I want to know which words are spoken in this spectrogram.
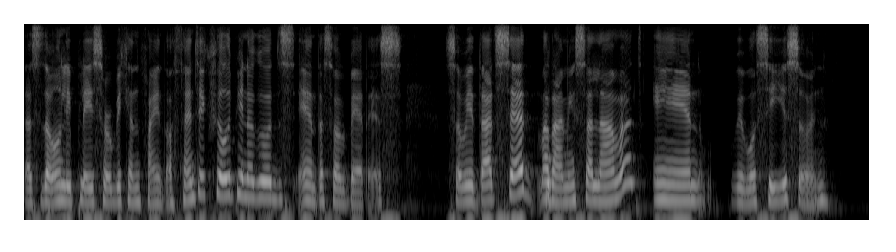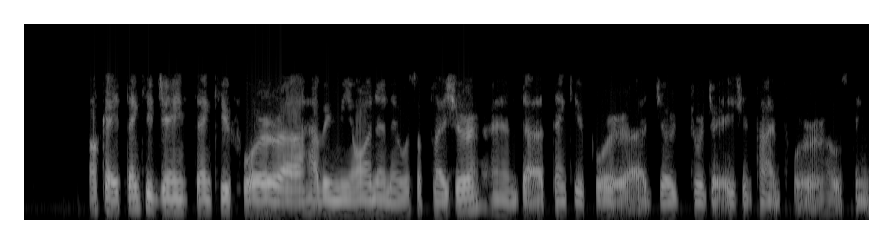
That's the only place where we can find authentic Filipino goods and the sorbetes. So with that said, maraming salamat and we will see you soon. Okay, thank you, Jane. Thank you for uh, having me on, and it was a pleasure. And uh, thank you for uh, Georgia Asian Times for hosting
